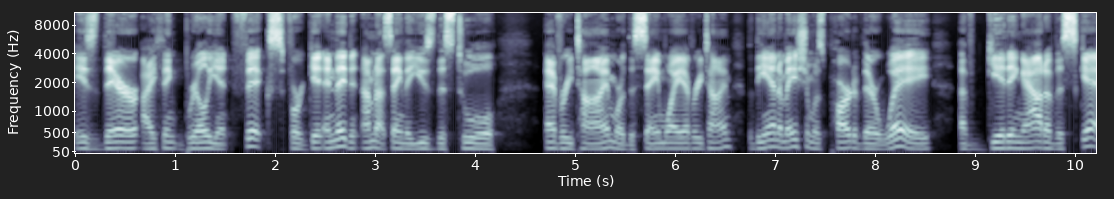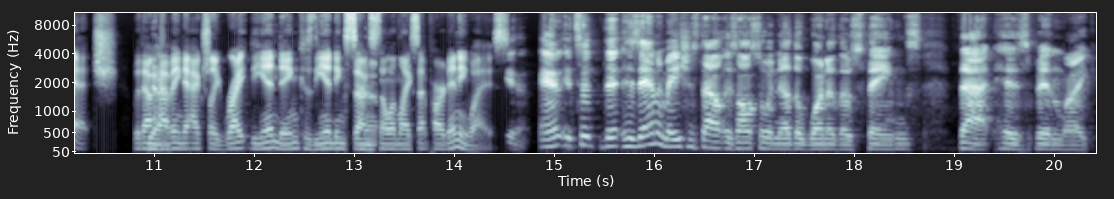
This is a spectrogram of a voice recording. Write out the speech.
is their I think brilliant fix for get and they didn't, I'm not saying they use this tool every time or the same way every time, but the animation was part of their way of getting out of a sketch without yeah. having to actually write the ending because the ending sucks. Yeah. No one likes that part, anyways. Yeah, and it's a the, his animation style is also another one of those things that has been like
